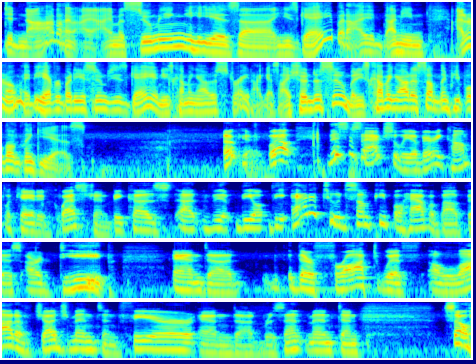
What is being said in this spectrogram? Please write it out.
did not. I, I, I'm assuming he is uh, he's gay, but I I mean I don't know. Maybe everybody assumes he's gay and he's coming out as straight. I guess I shouldn't assume, but he's coming out as something people don't think he is. Okay. Well, this is actually a very complicated question because uh, the the the attitude some people have about this are deep, and uh, they're fraught with a lot of judgment and fear and uh, resentment and. So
